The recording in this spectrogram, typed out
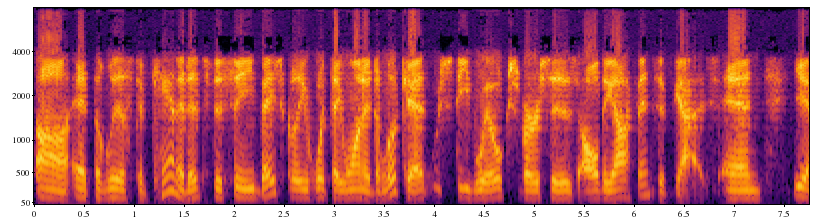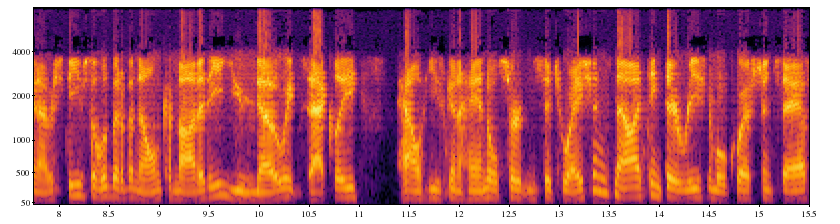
uh, at the list of candidates to see basically what they wanted to look at was Steve Wilks versus all the offensive guys. And, you know, Steve's a little bit of a known commodity. You know exactly how he's going to handle certain situations. Now, I think there are reasonable questions to ask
